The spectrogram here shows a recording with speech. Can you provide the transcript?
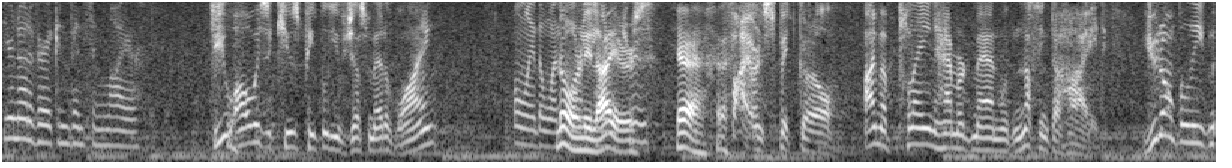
You're not a very convincing liar. Do you always accuse people you've just met of lying? Only the ones No, who only aren't the liars. truth. Yeah. Fire and spit, girl. I'm a plain hammered man with nothing to hide. You don't believe me?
